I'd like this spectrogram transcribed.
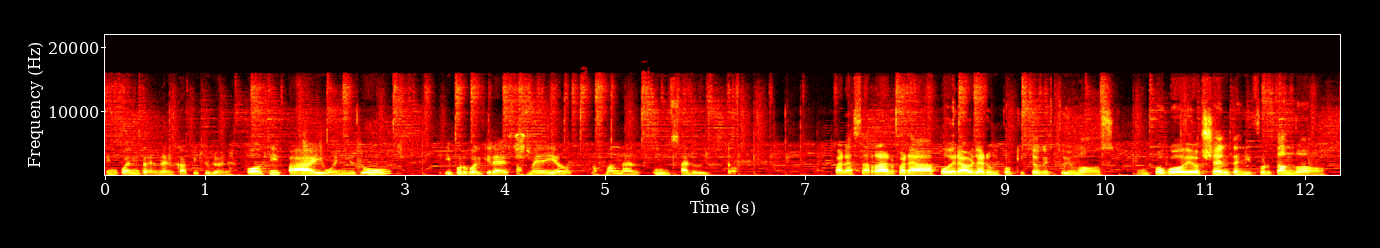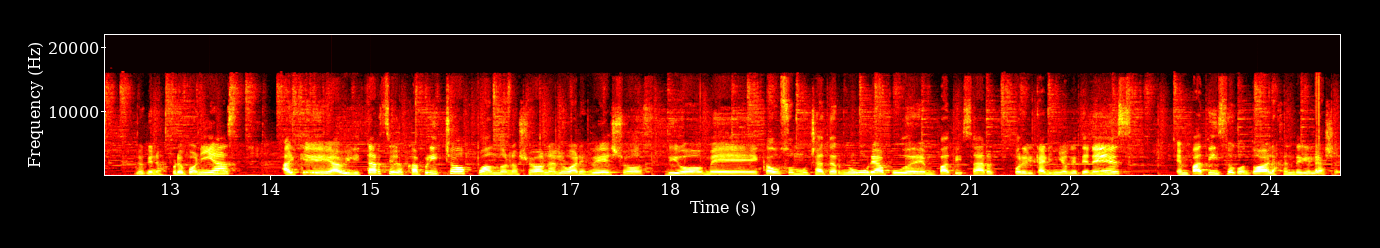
encuentren el capítulo en Spotify o en YouTube y por cualquiera de esos medios nos mandan un saludito. Para cerrar, para poder hablar un poquito que estuvimos un poco de oyentes disfrutando lo que nos proponías, hay que habilitarse los caprichos cuando nos llevan a lugares bellos. Digo, me causó mucha ternura, pude empatizar por el cariño que tenés. Empatizo con toda la gente que le, haya-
